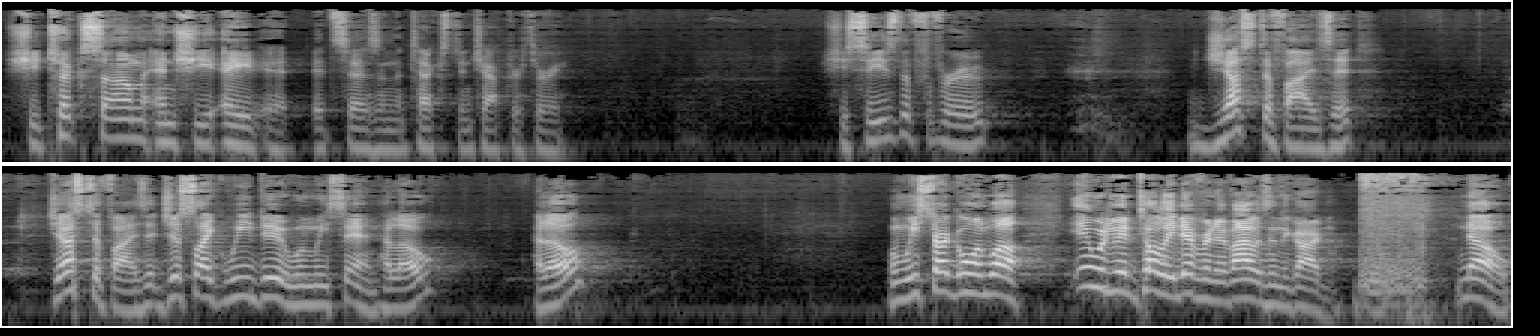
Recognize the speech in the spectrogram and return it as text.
She took some and she ate it, it says in the text in chapter 3. She sees the fruit justifies it, justifies it, just like we do when we sin. Hello? Hello? When we start going, well, it would have been totally different if I was in the garden. No.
